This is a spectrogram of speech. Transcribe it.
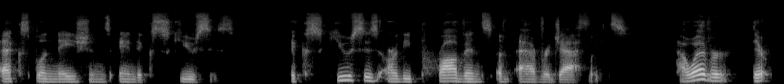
explanations and excuses. Excuses are the province of average athletes. However, there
